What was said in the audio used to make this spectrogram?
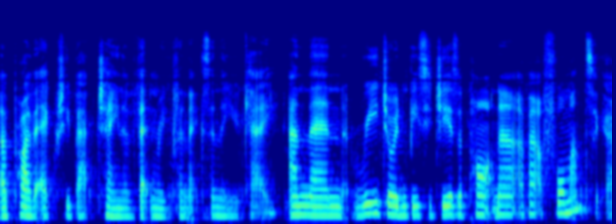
a private equity backed chain of veterinary clinics in the UK. And then rejoined BCG as a partner about four months ago.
